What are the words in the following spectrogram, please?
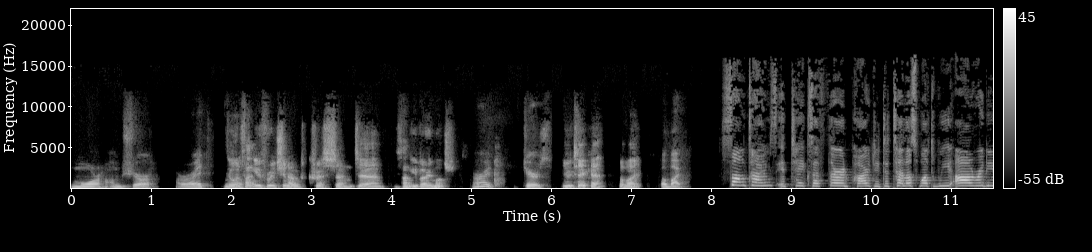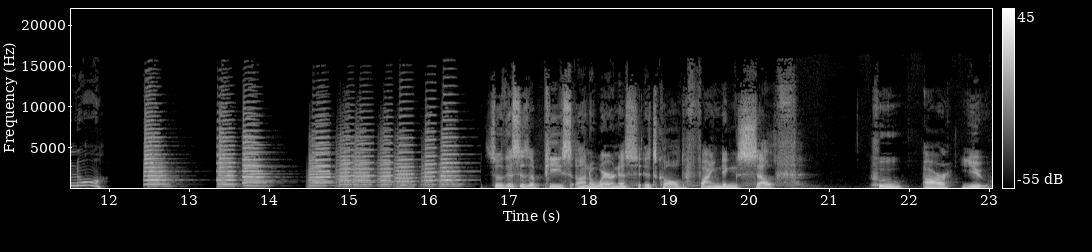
more, I'm sure. All right. No, and thank you for reaching out, Chris, and uh, thank you very much. All right. Cheers. You take care. Bye bye. Bye bye. Sometimes it takes a third party to tell us what we already know. So, this is a piece on awareness. It's called Finding Self. Who are you?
